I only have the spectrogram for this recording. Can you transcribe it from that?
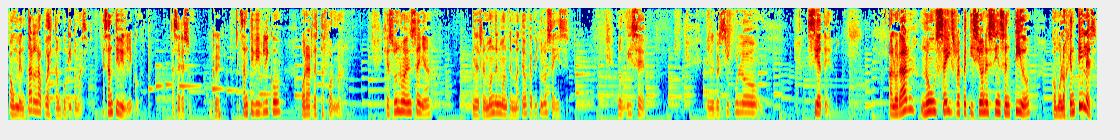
aumentar la apuesta un poquito más. Es antibíblico hacer eso. ¿Ok? Es antibíblico orar de esta forma. Jesús nos enseña en el Sermón del Monte, en Mateo capítulo 6, nos dice en el versículo 7, al orar no uséis repeticiones sin sentido como los gentiles,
